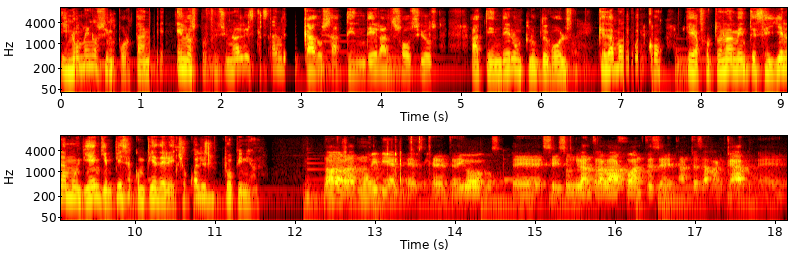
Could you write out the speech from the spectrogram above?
y no menos importante en los profesionales que están dedicados a atender a socios, a atender un club de golf. Quedaba un hueco que afortunadamente se llena muy bien y empieza con pie derecho. ¿Cuál es tu opinión? No, la verdad muy bien. Este, te digo, eh, se hizo un gran trabajo antes de, antes de arrancar. Eh,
